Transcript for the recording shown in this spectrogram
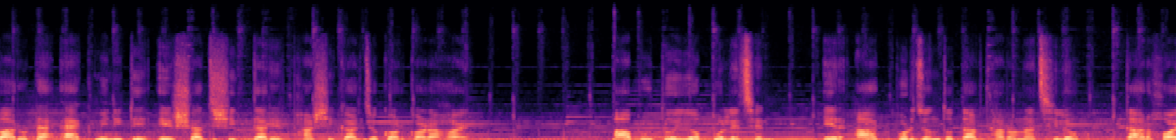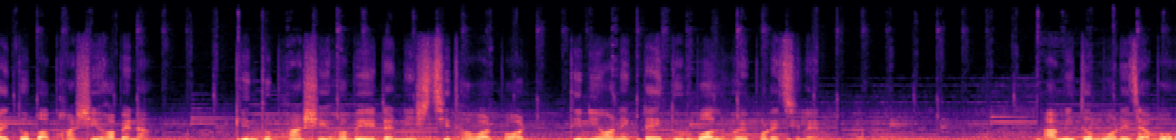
বারোটা এক মিনিটে এরশাদ শিকদারের ফাঁসি কার্যকর করা হয়। আবু তৈয়ব বলেছেন, এর আগ পর্যন্ত তার ধারণা ছিল, তার হয়তো বা ফাঁসি হবে না। কিন্তু ফাঁসি হবে এটা নিশ্চিত হওয়ার পর তিনি অনেকটাই দুর্বল হয়ে পড়েছিলেন। আমি তো মরে যাব,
